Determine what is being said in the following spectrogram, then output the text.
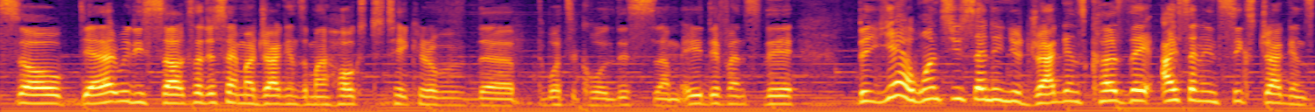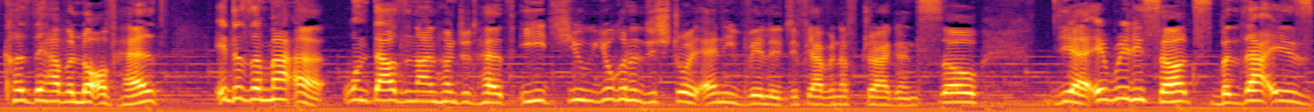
so yeah, that really sucks. I just sent my dragons and my hogs to take care of the what's it called this um, air defense there. But yeah, once you send in your dragons, cause they I sent in six dragons, cause they have a lot of health. It doesn't matter. 1,900 health each. You you're gonna destroy any village if you have enough dragons. So yeah, it really sucks, but that is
